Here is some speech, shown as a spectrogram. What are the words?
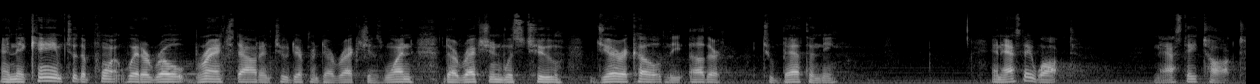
and they came to the point where the road branched out in two different directions. One direction was to Jericho, the other to Bethany. And as they walked, and as they talked,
